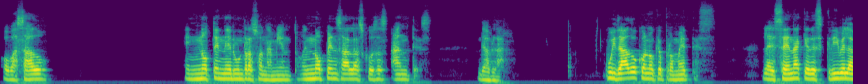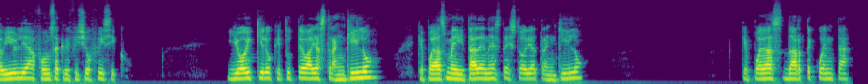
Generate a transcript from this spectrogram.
o basado en no tener un razonamiento, en no pensar las cosas antes de hablar. Cuidado con lo que prometes. La escena que describe la Biblia fue un sacrificio físico. Y hoy quiero que tú te vayas tranquilo, que puedas meditar en esta historia tranquilo, que puedas darte cuenta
